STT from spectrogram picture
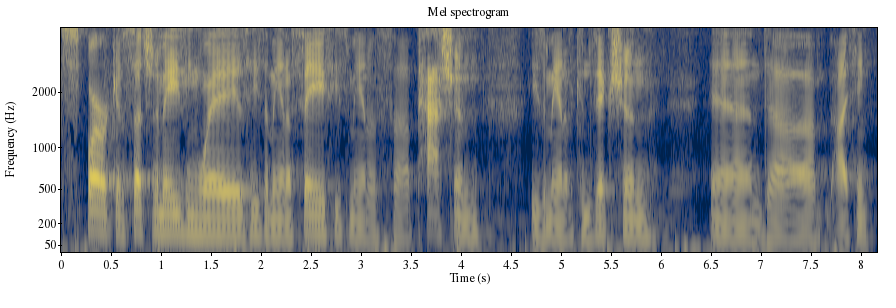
Spark in such an amazing way. As he's a man of faith, he's a man of uh, passion, he's a man of conviction, and uh, I think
